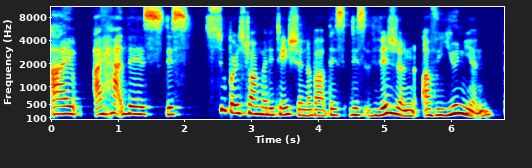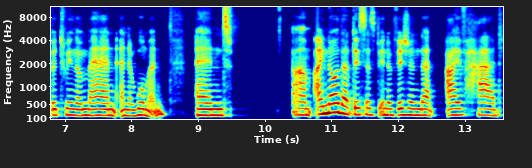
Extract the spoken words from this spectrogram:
I I had this this super strong meditation about this this vision of union between a man and a woman, and um, I know that this has been a vision that I've had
